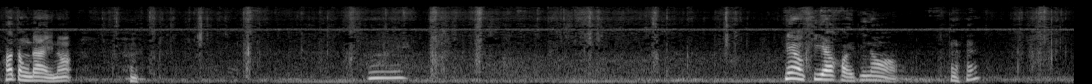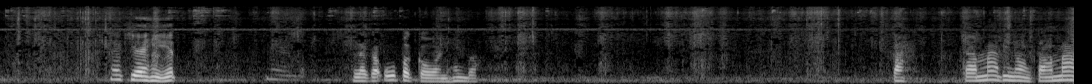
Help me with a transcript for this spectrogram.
เขาต้องได้เนาะ แนวเคลียร์ข่อยพี่น้อง แนวเคลียร์เห็ดแล้วก็อุปกรณ์เห็นบ่ไป ตามมาพี่น้องตามมา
